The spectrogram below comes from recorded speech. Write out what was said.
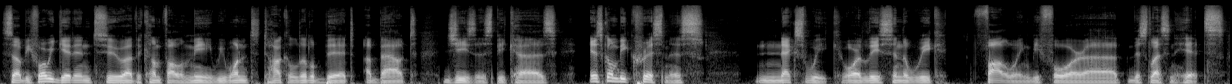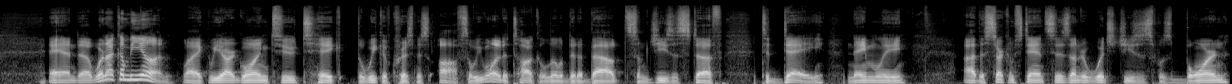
So before we get into uh, the Come Follow Me, we wanted to talk a little bit about Jesus because it's going to be Christmas next week, or at least in the week following before uh, this lesson hits. And uh, we're not going to be on. Like, we are going to take the week of Christmas off. So we wanted to talk a little bit about some Jesus stuff today, namely uh, the circumstances under which Jesus was born.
